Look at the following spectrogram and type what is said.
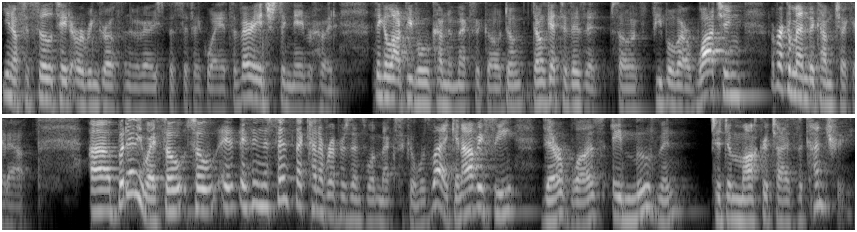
you know facilitate urban growth in a very specific way. It's a very interesting neighborhood. I think a lot of people who come to Mexico don't don't get to visit. So if people are watching, I recommend to come check it out. Uh, but anyway, so so in the sense, that kind of represents what Mexico was like, and obviously there was a movement to democratize the country,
